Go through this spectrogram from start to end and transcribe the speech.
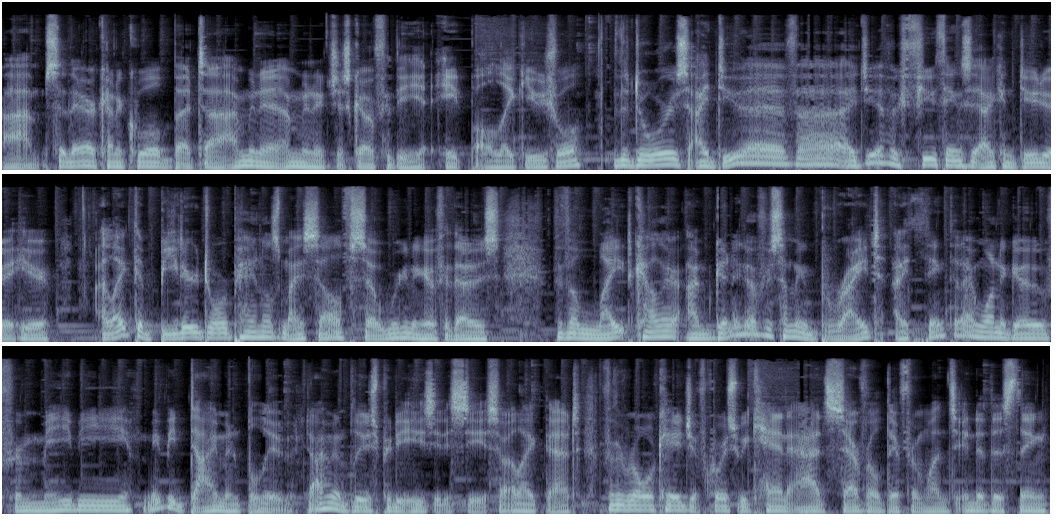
Um, so they are kind of cool, but uh, I'm gonna I'm gonna just go for the eight ball like usual. The doors, I do have uh, I do have a few things that I can do to it here. I like the beater door panels myself, so we're gonna go for those. For the light color, I'm gonna go for something bright. I think that I want to go for maybe maybe diamond blue. Diamond blue is pretty easy to see, so I like that. For the roll cage, of course, we can add several different ones into this thing.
